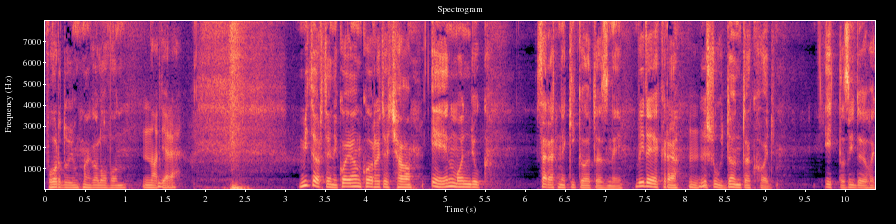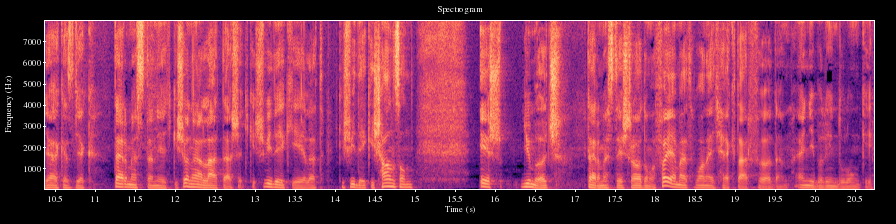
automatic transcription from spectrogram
Forduljunk meg a lovon. Na gyere. Mi történik olyankor, hogy- hogyha én mondjuk szeretnék kiköltözni vidékre, uh-huh. és úgy döntök, hogy itt az idő, hogy elkezdjek termeszteni egy kis önellátás, egy kis vidéki élet, kis vidéki sanszon, és gyümölcs termesztésre adom a fejemet, van egy hektár földem. Ennyiből indulunk ki.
